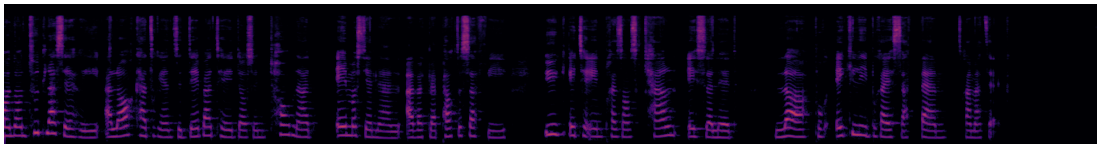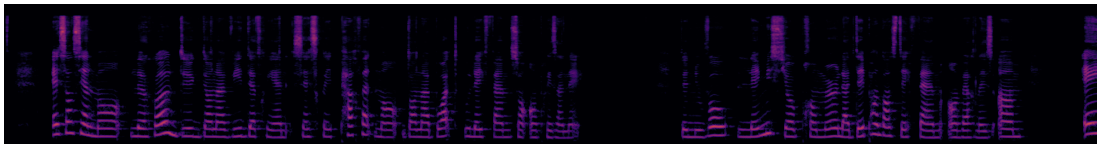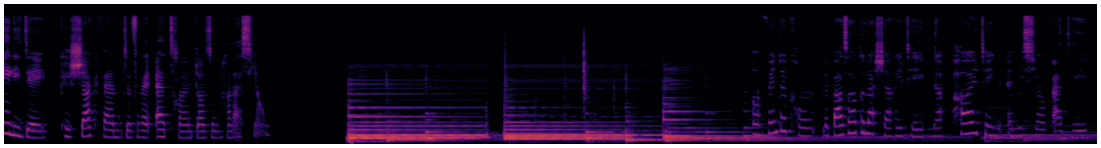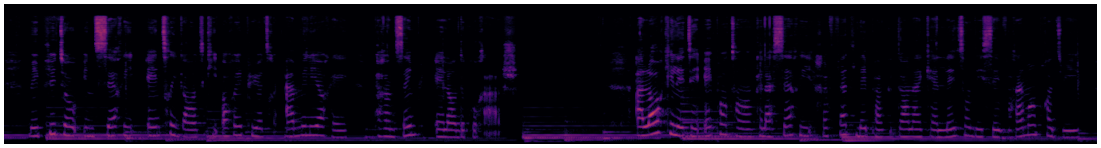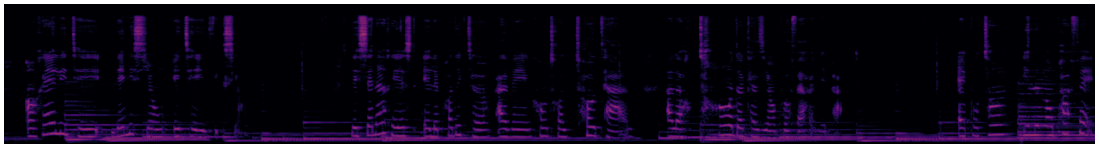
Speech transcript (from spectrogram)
Pendant toute la série, alors qu'Adrienne se débattait dans une tornade émotionnelle avec la perte de sa fille, Hugues était une présence calme et solide, là pour équilibrer sa femme dramatique. Essentiellement, le rôle d'Hugues dans la vie d'Adrienne s'inscrit parfaitement dans la boîte où les femmes sont emprisonnées. De nouveau, l'émission promeut la dépendance des femmes envers les hommes et l'idée que chaque femme devrait être dans une relation. Le Bazar de la Charité n'a pas été une émission ratée, mais plutôt une série intrigante qui aurait pu être améliorée par un simple élan de courage. Alors qu'il était important que la série reflète l'époque dans laquelle l'incendie s'est vraiment produit, en réalité, l'émission était une fiction. Les scénaristes et les producteurs avaient un contrôle total, alors tant d'occasions pour faire un impact. Et pourtant, ils ne l'ont pas fait.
